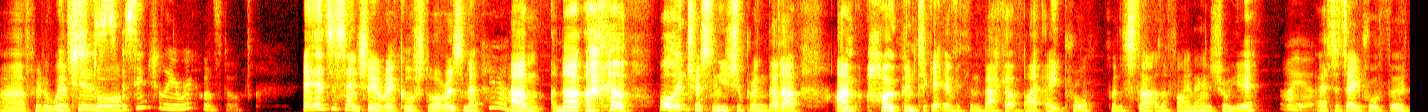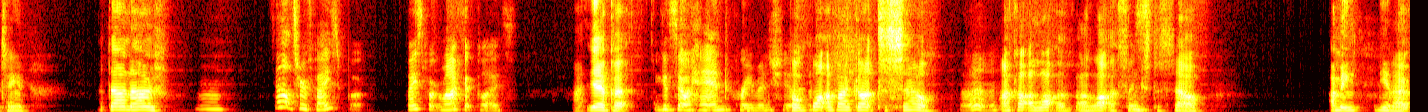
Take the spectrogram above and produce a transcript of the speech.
uh, through the web Which is essentially a record store. It is essentially a record store, isn't it? Yeah. Um, no. well, interesting. You should bring that up. I'm hoping to get everything back up by April for the start of the financial year. oh, yeah. This is April 13th. I don't know. Mm. Sell it through Facebook. Facebook Marketplace. Uh, Yeah, but You can sell hand cream and shit. but what have I got to sell? I. I got a lot of a lot of things to sell. I mean, you know,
